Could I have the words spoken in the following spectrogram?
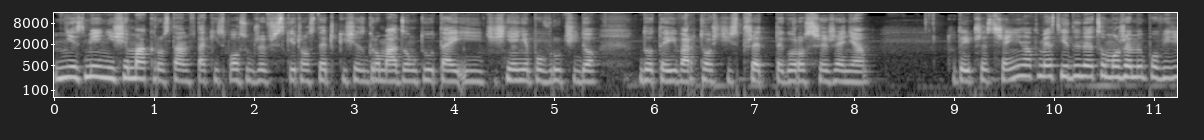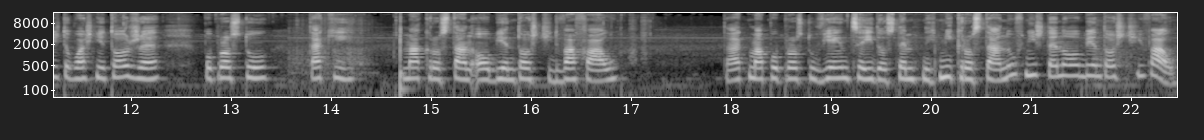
nie zmieni się makrostan w taki sposób, że wszystkie cząsteczki się zgromadzą tutaj i ciśnienie powróci do, do tej wartości sprzed tego rozszerzenia tutaj przestrzeni. Natomiast jedyne, co możemy powiedzieć, to właśnie to, że po prostu taki makrostan o objętości 2V tak, ma po prostu więcej dostępnych mikrostanów niż ten o objętości V.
